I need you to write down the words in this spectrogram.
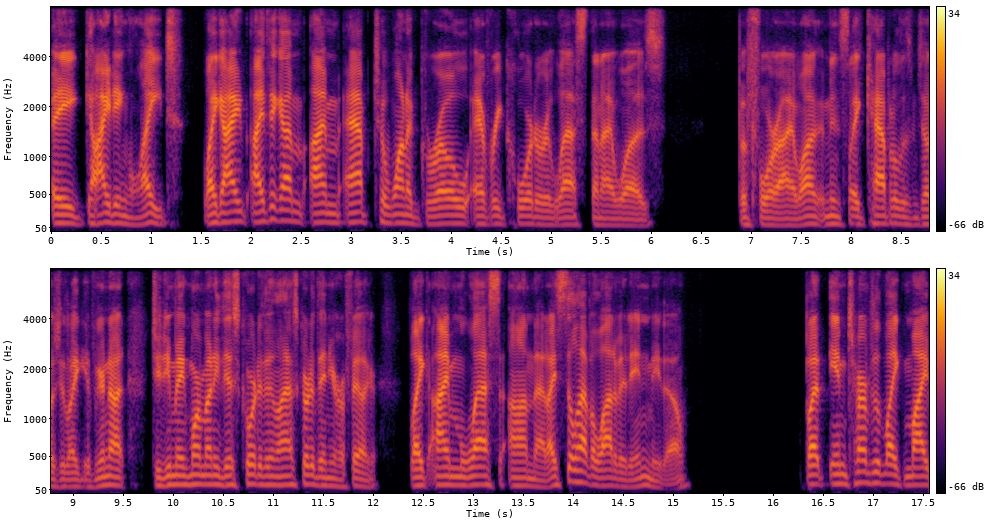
a guiding light. Like I, I think I'm I'm apt to want to grow every quarter less than I was before I was. I mean, it's like capitalism tells you, like, if you're not, did you make more money this quarter than last quarter, then you're a failure. Like I'm less on that. I still have a lot of it in me though. But in terms of like my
